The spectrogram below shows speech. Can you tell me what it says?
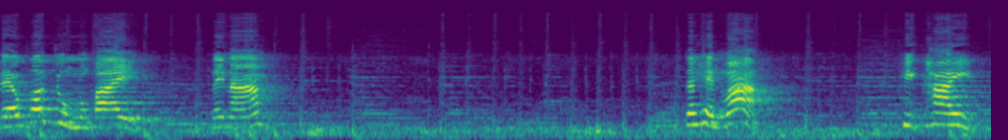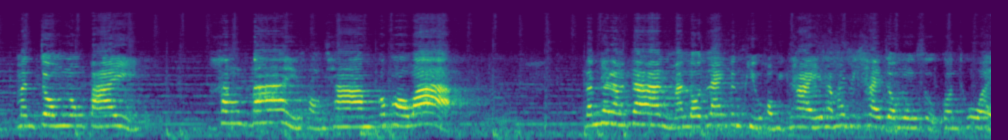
แล้วก็จุ่มลงไปในน้ำจะเห็นว่าพริกไทยมันจมลงไป ข้างใต้ของชามก็เพราะว่า น้ำยาล้างจานมันลดแรงเป็นผิวของพริกไทยทำให้พริกไทยจมลงสู่ก้นถ้วย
